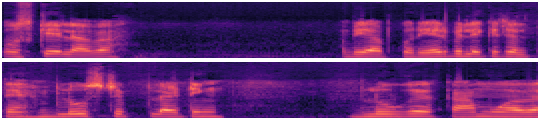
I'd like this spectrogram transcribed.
उसके अलावा अभी आपको रेयर पे लेके चलते हैं। ब्लू स्ट्रिप लाइटिंग ब्लू का काम हुआ हुआ है।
